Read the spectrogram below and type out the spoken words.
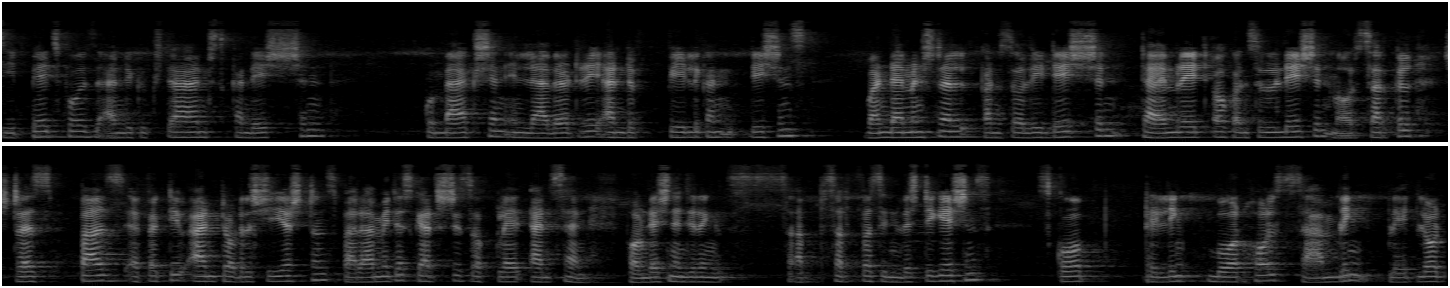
seepage force and quicksand condition compaction in laboratory and field conditions one dimensional consolidation time rate of consolidation Mohr circle stress paths effective and total shear strength parameters characteristics of clay and sand foundation engineering subsurface investigations scope drilling boreholes sampling plate load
